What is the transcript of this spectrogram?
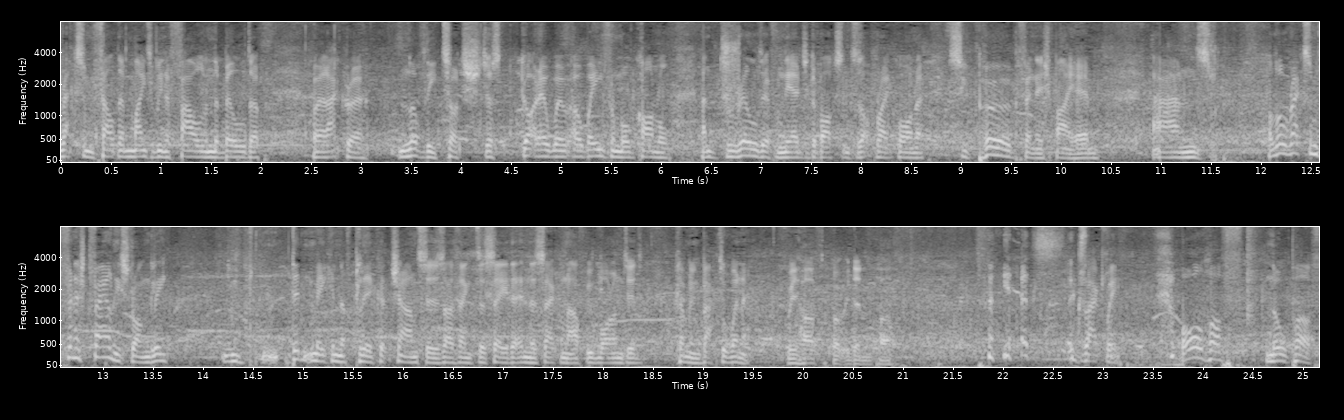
Wrexham felt there might have been a foul in the build up, where Acquah lovely touch, just got away, from O'Connell and drilled it from the edge of the box into the top right corner. Superb finish by him. And although Wrexham finished fairly strongly, we didn't make enough clear cut chances, I think, to say that in the second half we warranted coming back to win it. We huffed, but we didn't puff. yes, exactly. All huff, no puff.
